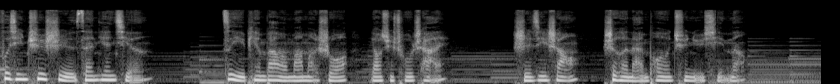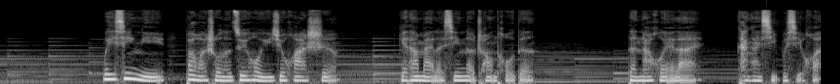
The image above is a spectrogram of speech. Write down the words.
父亲去世三天前，自己骗爸爸妈妈说要去出差。实际上是和男朋友去旅行呢。微信里，爸爸说的最后一句话是：“给他买了新的床头灯，等他回来看看喜不喜欢。”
